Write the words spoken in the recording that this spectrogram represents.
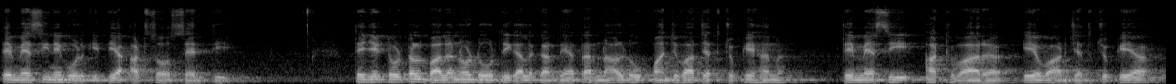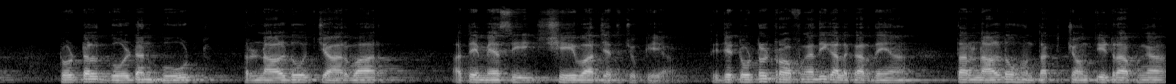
ਤੇ ਮੈਸੀ ਨੇ ਗੋਲ ਕੀਤੇ ਆ 837 ਤੇ ਜੇ ਟੋਟਲ ਬਾਲਨੋ ਡੋਰ ਦੀ ਗੱਲ ਕਰਦੇ ਆ ਤਾਂ ਰੋਨਾਲਡੋ 5 ਵਾਰ ਜਿੱਤ ਚੁੱਕੇ ਹਨ ਤੇ ਮੈਸੀ 8 ਵਾਰ ਇਹ ਅਵਾਰਡ ਜਿੱਤ ਚੁੱਕੇ ਆ। ਟੋਟਲ 골ਡਨ ਬੂਟ ਰੋਨਾਲਡੋ 4 ਵਾਰ ਅਤੇ ਮੈਸੀ 6 ਵਾਰ ਜਿੱਤ ਚੁੱਕੇ ਆ। ਤੇ ਜੇ ਟੋਟਲ ਟਰਾਫੀਆਂ ਦੀ ਗੱਲ ਕਰਦੇ ਆ ਤਾਂ ਰੋਨਾਲਡੋ ਹੁਣ ਤੱਕ 34 ਟਰਾਫੀਆਂ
